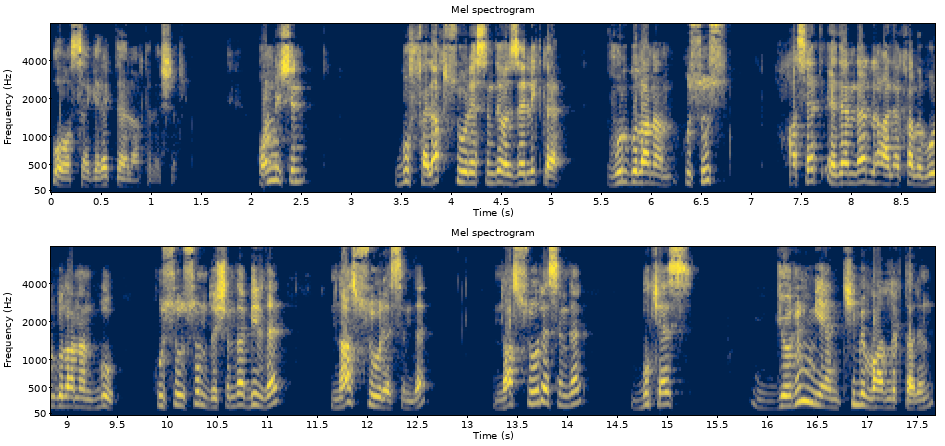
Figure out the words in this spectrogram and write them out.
bu olsa gerek değerli arkadaşlar. Onun için bu Felak suresinde özellikle vurgulanan husus, haset edenlerle alakalı vurgulanan bu hususun dışında bir de Nas suresinde, Nas suresinde bu kez görünmeyen kimi varlıkların,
